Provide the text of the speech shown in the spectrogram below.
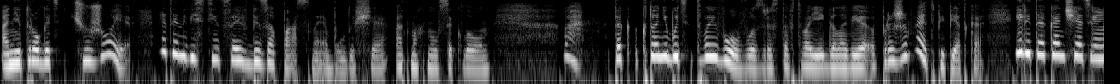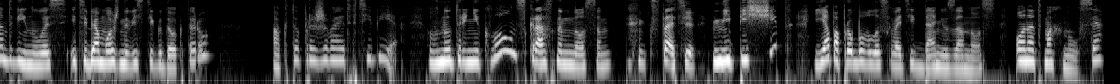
«А не трогать чужое — это инвестиция в безопасное будущее», — отмахнулся клоун. «Так кто-нибудь твоего возраста в твоей голове проживает, пипетка? Или ты окончательно двинулась, и тебя можно вести к доктору?» А кто проживает в тебе? Внутренний клоун с красным носом? Кстати, не пищит? Я попробовала схватить Даню за нос. Он отмахнулся,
